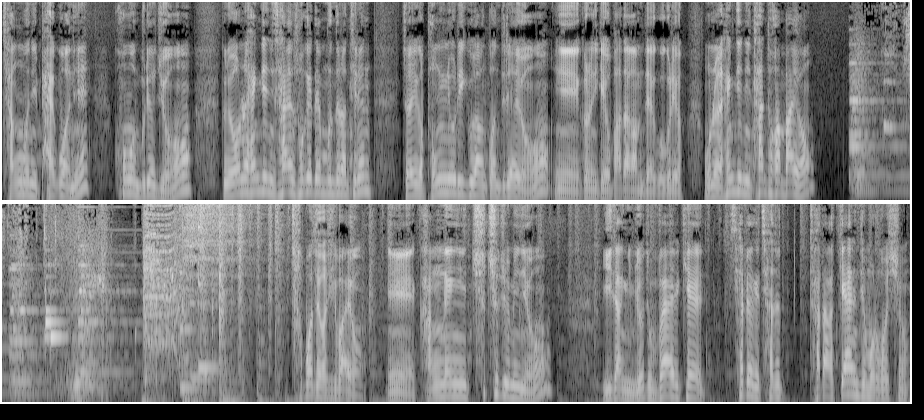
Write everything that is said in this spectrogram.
장문이 100원이, 콩은 무료죠. 그리고 오늘 행진이 사연 소개된 분들한테는 저희가 복요리 교환권 드려요. 예, 그러니까 이거 받아가면 되고. 그래요. 오늘 행진이 탄톡 한번 봐요. 첫 번째 것이 봐요. 예, 강냉이 추추 주민요. 이장님, 요즘 왜 이렇게 새벽에 자주 자다가 깨는지 모르겠쇼.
